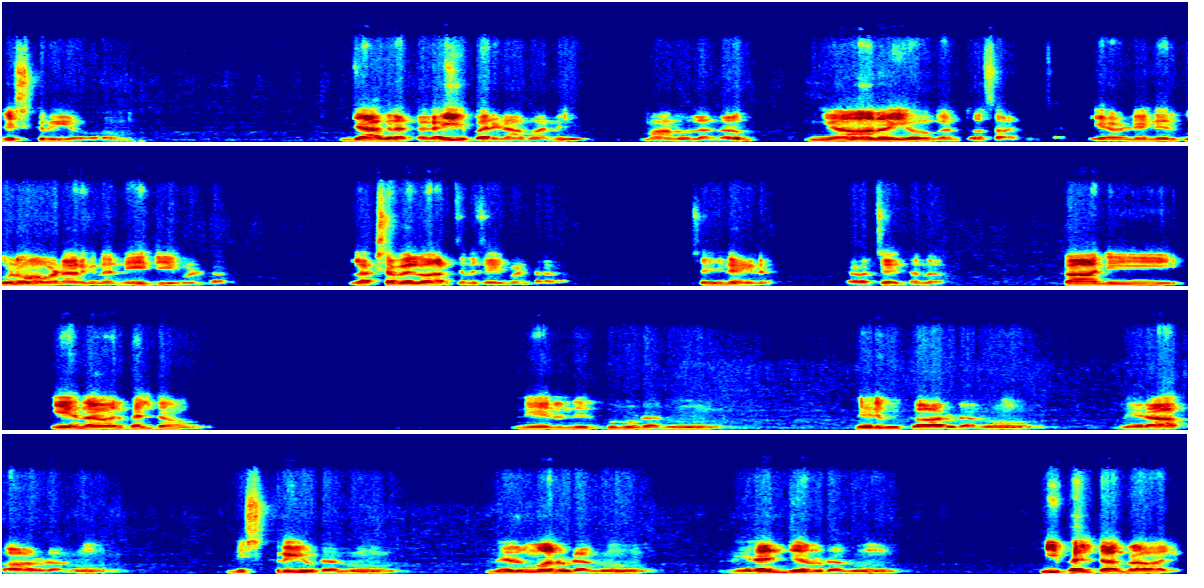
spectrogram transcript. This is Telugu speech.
నిష్క్రియోహం జాగ్రత్తగా ఈ పరిణామాన్ని మానవులందరూ జ్ఞానయోగంతో సాధించాలి. ఏమండి? నిర్గుణం అవ్వడానికి నన్ను ఏం చేయమంటారు? లక్ష బెల్వార్చన చేయమంటారా? చేయనైనా ఎవరు చేస్తున్నారు కానీ ఏం రావాలి ఫలితం? నేను నిర్గుణుడను నిర్వికారుడను నిరాకారుడను నిష్క్రియుడను నిర్మలుడను నిరంజనుడను ఈ ఫలితాలు రావాలి.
